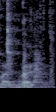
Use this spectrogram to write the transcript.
Bye-bye.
